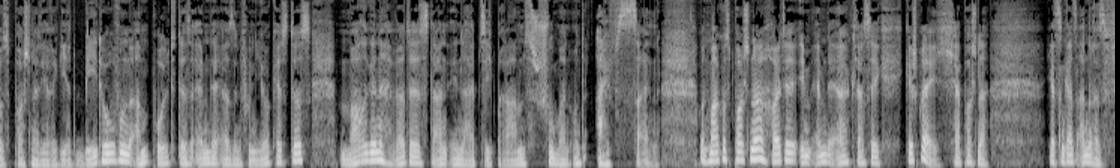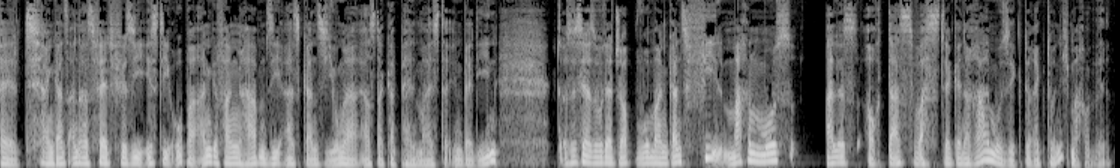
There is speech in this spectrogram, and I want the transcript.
Poschner dirigiert Beethoven am Pult des MDR Sinfonieorchesters. Morgen wird es dann in Leipzig Brahms, Schumann und Ives sein. Und Markus Poschner heute im MDR Klassik Gespräch. Herr Poschner, Jetzt ein ganz anderes Feld, ein ganz anderes Feld für Sie ist die Oper. Angefangen haben Sie als ganz junger erster Kapellmeister in Berlin. Das ist ja so der Job, wo man ganz viel machen muss, alles auch das, was der Generalmusikdirektor nicht machen will.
